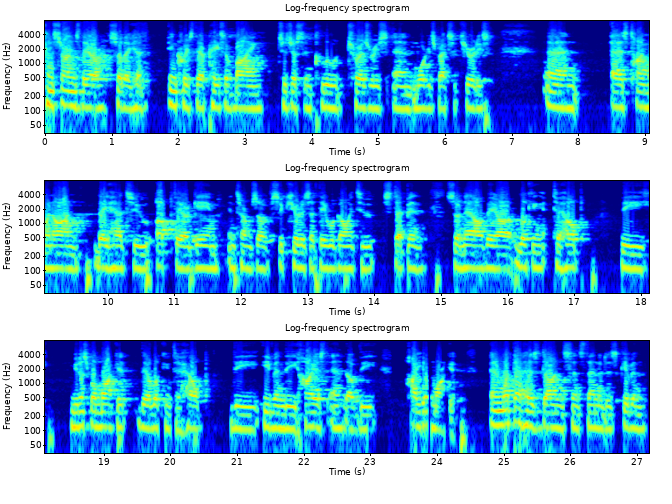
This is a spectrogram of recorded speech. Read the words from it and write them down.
concerns there. So they had increased their pace of buying to just include treasuries and mortgage-backed securities. And as time went on, they had to up their game in terms of securities that they were going to step in. So now they are looking to help the municipal market. They're looking to help the even the highest end of the high yield market. And what that has done since then, it has given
